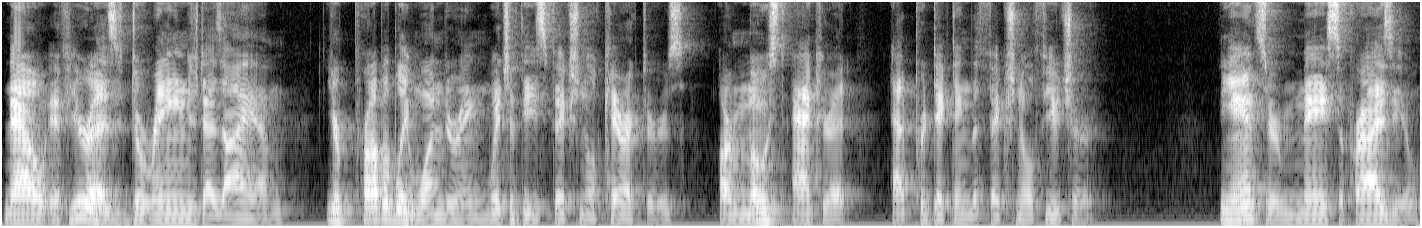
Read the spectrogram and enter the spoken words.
Now, if you're as deranged as I am, you're probably wondering which of these fictional characters are most accurate at predicting the fictional future. The answer may surprise you.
